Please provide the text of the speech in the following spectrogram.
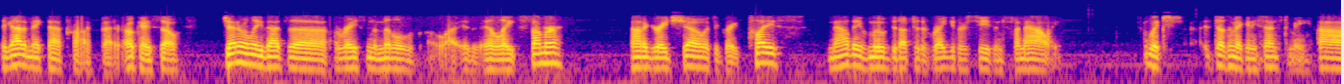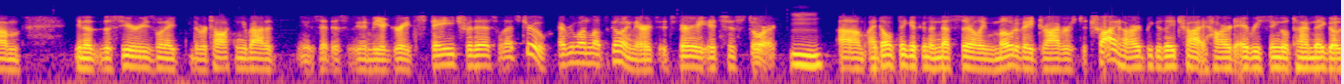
they got to make that product better. Okay, so generally that's a, a race in the middle of a late summer. Not a great show. It's a great place. Now they've moved it up to the regular season finale, which doesn't make any sense to me. Um, you know, the series when they, they were talking about it, you know, said this is going to be a great stage for this. Well, that's true. Everyone loves going there. It's, it's very, it's historic. Mm. Um, I don't think it's going to necessarily motivate drivers to try hard because they try hard every single time they go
